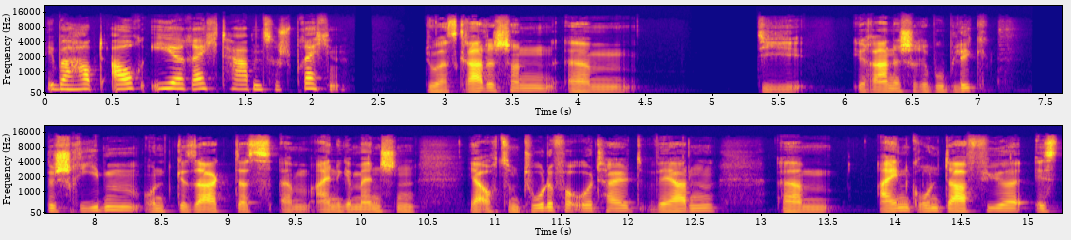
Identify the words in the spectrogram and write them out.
überhaupt auch ihr Recht haben zu sprechen. Du hast gerade schon ähm, die iranische Republik beschrieben und gesagt, dass ähm, einige Menschen ja auch zum Tode verurteilt werden. Ähm, ein Grund dafür ist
